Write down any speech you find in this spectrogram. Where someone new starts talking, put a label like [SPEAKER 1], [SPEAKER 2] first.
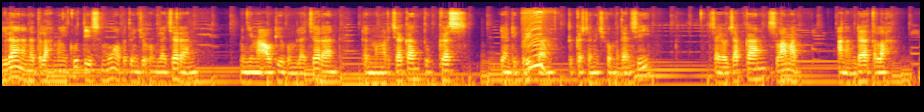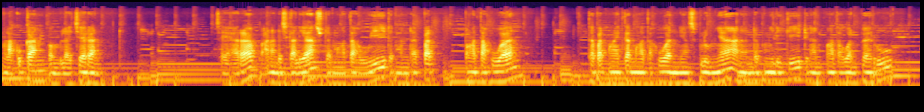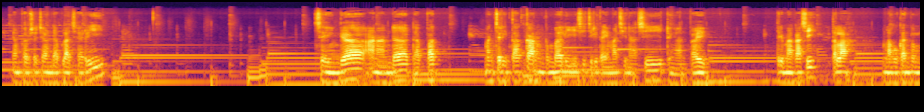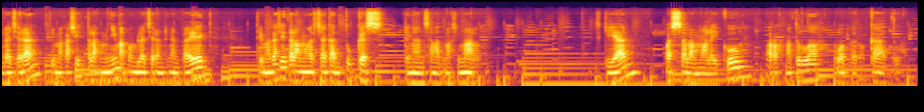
[SPEAKER 1] Bila Anda telah mengikuti semua petunjuk pembelajaran, menyimak audio pembelajaran, dan mengerjakan tugas yang diberikan, tugas dan uji kompetensi, saya ucapkan selamat Ananda telah melakukan pembelajaran. Saya harap Ananda sekalian sudah mengetahui dan mendapat pengetahuan dapat mengaitkan pengetahuan yang sebelumnya Anda memiliki dengan pengetahuan baru yang baru saja Anda pelajari sehingga Ananda dapat menceritakan kembali isi cerita imajinasi dengan baik. Terima kasih telah melakukan pembelajaran, terima kasih telah menyimak pembelajaran dengan baik, terima kasih telah mengerjakan tugas dengan sangat maksimal. Sekian, wassalamualaikum warahmatullahi wabarakatuh.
